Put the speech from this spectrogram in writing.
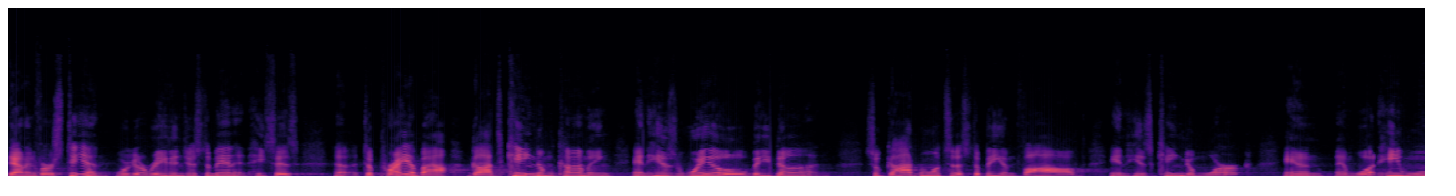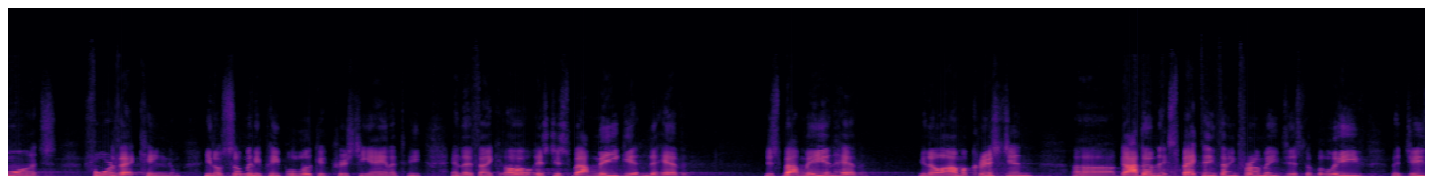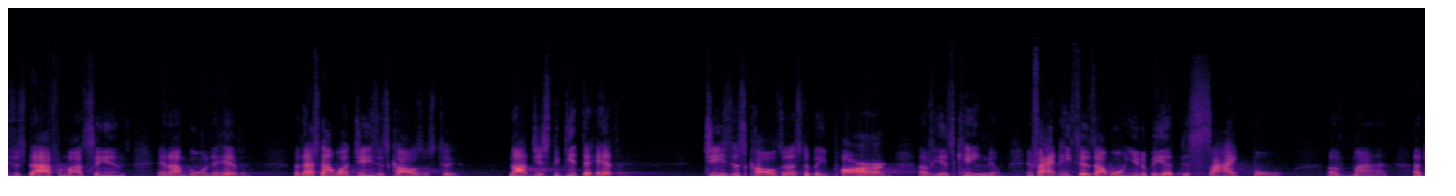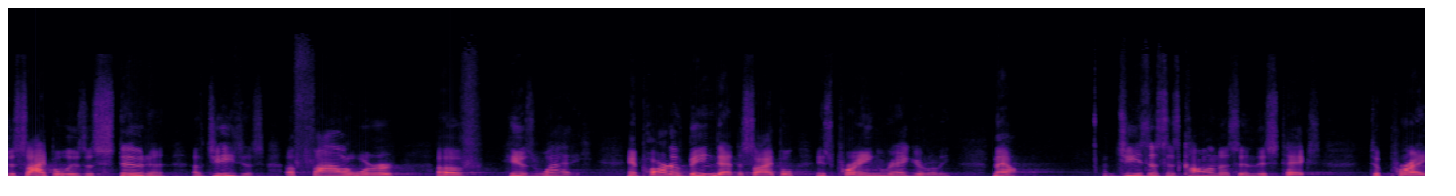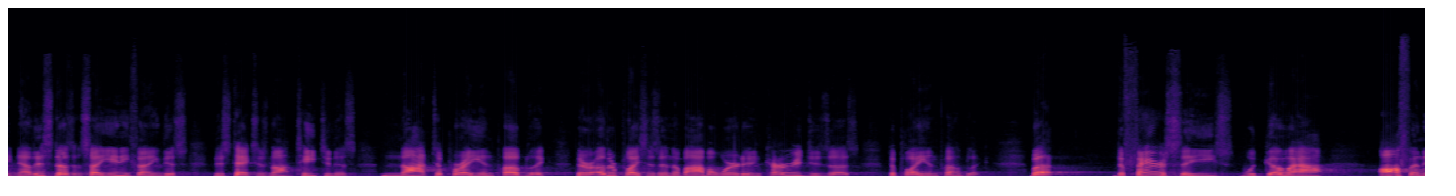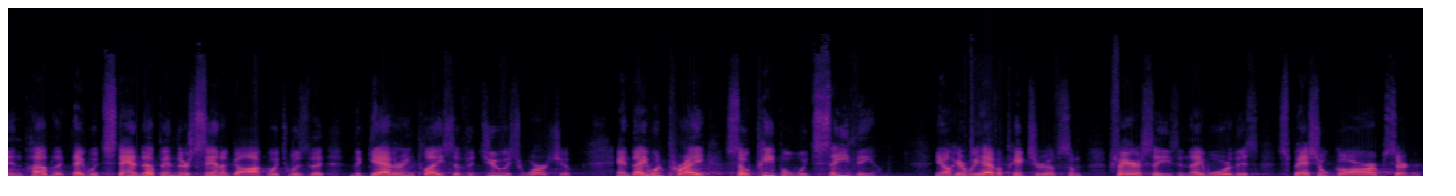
Down in verse 10, we're going to read in just a minute. He says uh, to pray about God's kingdom coming and His will be done. So God wants us to be involved in His kingdom work and, and what He wants for that kingdom. You know, so many people look at Christianity and they think, oh, it's just about me getting to heaven, just about me in heaven. You know, I'm a Christian. Uh, God doesn't expect anything from me, just to believe that Jesus died for my sins and I'm going to heaven. But that's not what Jesus calls us to, not just to get to heaven. Jesus calls us to be part of his kingdom. In fact, he says, I want you to be a disciple of mine. A disciple is a student of Jesus, a follower of his way. And part of being that disciple is praying regularly. Now, Jesus is calling us in this text to pray. Now, this doesn't say anything. This, this text is not teaching us not to pray in public. There are other places in the Bible where it encourages us to pray in public. But the Pharisees would go out often in public. They would stand up in their synagogue, which was the, the gathering place of the Jewish worship, and they would pray so people would see them. You know, here we have a picture of some Pharisees, and they wore this special garb, certain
